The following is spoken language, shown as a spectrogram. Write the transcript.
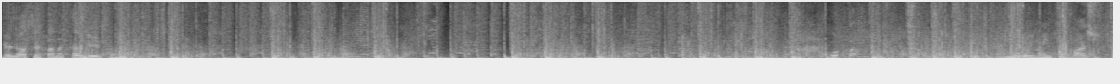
Melhor acertar na cabeça, né? Opa! Mirou em mim pra baixo.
